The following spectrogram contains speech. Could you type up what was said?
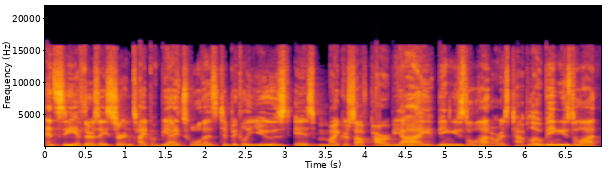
and see if there's a certain type of BI tool that's typically used. Is Microsoft Power BI being used a lot or is Tableau being used a lot?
